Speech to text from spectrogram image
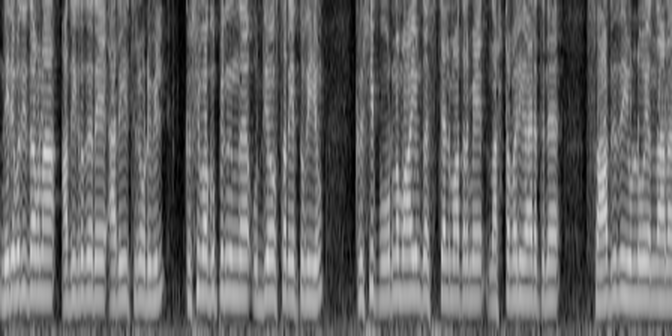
നിരവധി തവണ അധികൃതരെ അറിയിച്ചതിനൊടുവിൽ കൃഷി വകുപ്പിൽ നിന്ന് ഉദ്യോഗസ്ഥർ എത്തുകയും കൃഷി പൂർണമായും നശിച്ചാൽ മാത്രമേ നഷ്ടപരിഹാരത്തിന് സാധ്യതയുള്ളൂ എന്നാണ്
